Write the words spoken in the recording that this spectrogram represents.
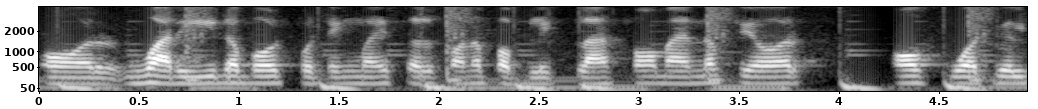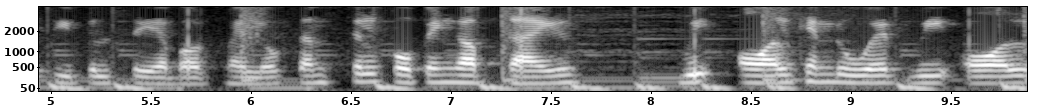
or worried about putting myself on a public platform and a fear of what will people say about my looks. I'm still coping up, guys. We all can do it. We all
